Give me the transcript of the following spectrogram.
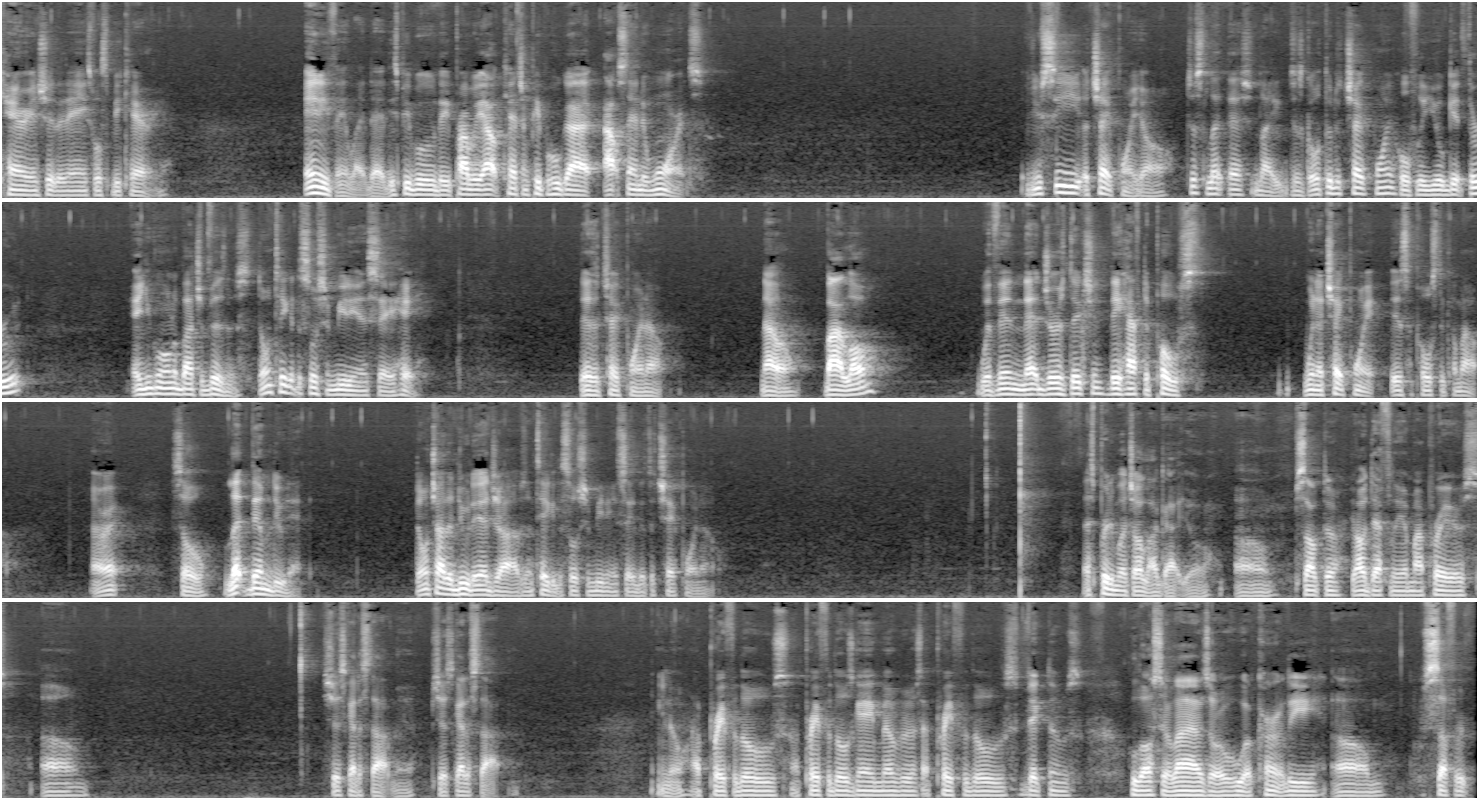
carrying shit that they ain't supposed to be carrying anything like that. These people, they probably out catching people who got outstanding warrants. If you see a checkpoint, y'all, just let that like just go through the checkpoint. Hopefully, you'll get through it, and you go on about your business. Don't take it to social media and say, "Hey, there's a checkpoint out." Now, by law, within that jurisdiction, they have to post when a checkpoint is supposed to come out. All right, so let them do that. Don't try to do their jobs and take it to social media and say there's a checkpoint out. That's pretty much all I got, y'all. Um, Sumter, y'all definitely in my prayers. Um, shit's got to stop, man. Shit's got to stop. You know, I pray for those. I pray for those gang members. I pray for those victims who lost their lives or who are currently um, who suffered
